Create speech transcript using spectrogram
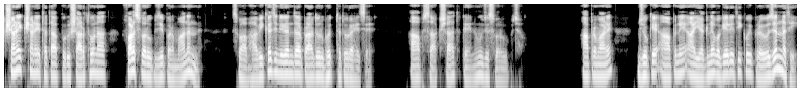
ક્ષણે ક્ષણે થતા પુરુષાર્થોના ફળ સ્વરૂપ જે પરમાનંદ, સ્વાભાવિક જ નિરંતર પ્રાદુર્ભૂત થતો રહે છે, આપ સાક્ષાત તેનું જ સ્વરૂપ છો. આ પ્રમાણે જો કે આપને આ યજ્ઞ વગેરેથી કોઈ પ્રયોજન નથી,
